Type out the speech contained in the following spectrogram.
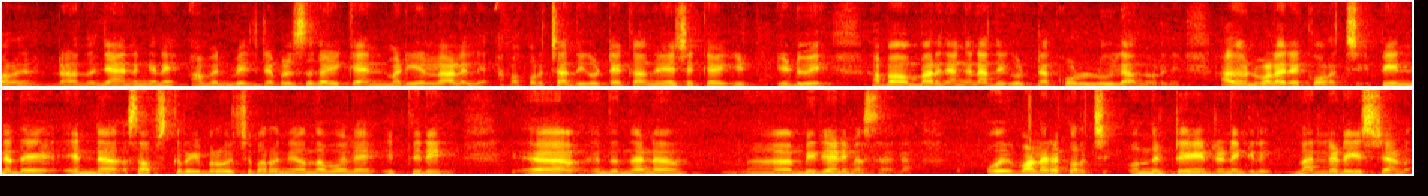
പറഞ്ഞിട്ടുണ്ടായിരുന്നു. ഞാനിങ്ങനെ അവൻ വെജിറ്റബിൾസ് കഴിക്കാൻ മടിയുള്ള ആളല്ലേ അപ്പോൾ കുറച്ച് അധികം ഇട്ടേക്കാന്ന് വിചാരിച്ചൊക്കെ ഇടുവേ. അപ്പോൾ അവൻ പറഞ്ഞു അങ്ങനെ അധികം ഇട്ടാൽ കൊള്ളൂല എന്ന് പറഞ്ഞു. അതുകൊണ്ട് വളരെ കുറച്ച്. പിന്നെ അത് എന്റെ സബ്സ്ക്രൈബർ വെച്ച് പറഞ്ഞു തന്ന പോലെ ഇത്തിരി എന്തെന്നാണ് ബിരിയാണി മസാല. വളരെ കുറച്ച്. ഒന്നിട്ട് കഴിഞ്ഞിട്ടുണ്ടെങ്കിൽ നല്ല ടേസ്റ്റാണ്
